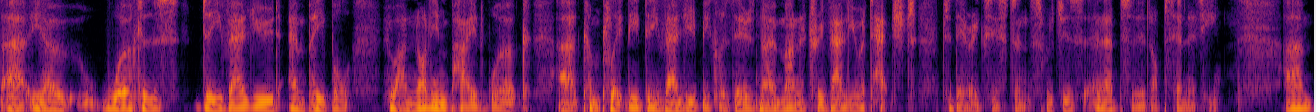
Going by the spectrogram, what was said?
uh, you know, workers devalued and people who are not in paid work uh, completely devalued because there is no monetary value attached to their existence, which is an absolute obscenity. Um,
